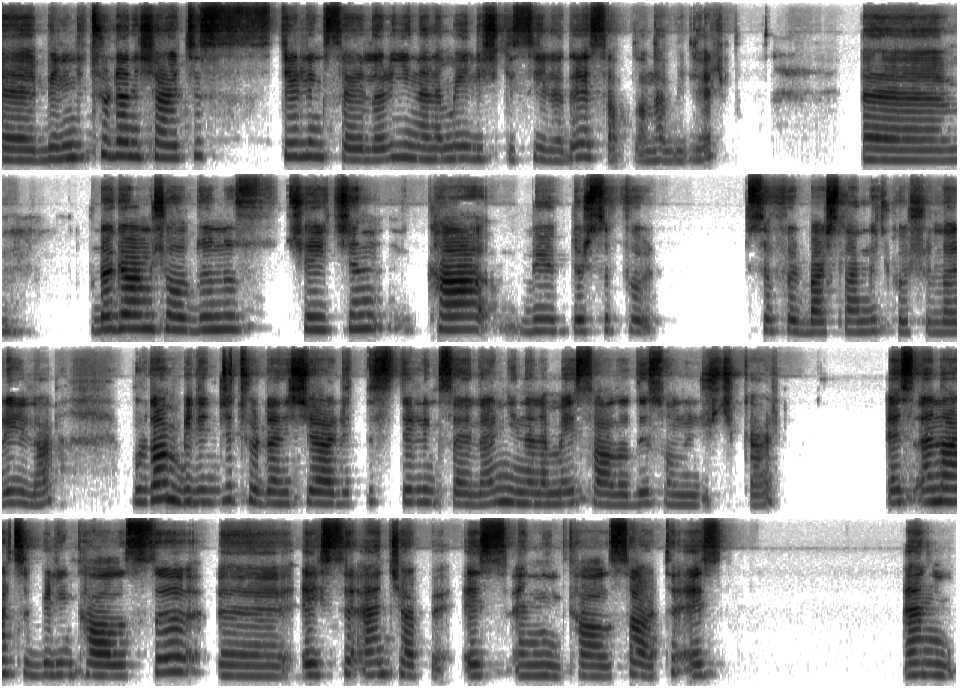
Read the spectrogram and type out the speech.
E, birinci türden işareti Stirling sayıları yineleme ilişkisiyle de hesaplanabilir. Ee, burada görmüş olduğunuz şey için K büyüktür sıfır, sıfır başlangıç koşullarıyla buradan birinci türden işaretli Stirling sayıların yinelemeyi sağladığı sonucu çıkar. S n artı 1'in K'lısı e, eksi n çarpı S n'in K'lısı artı S n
